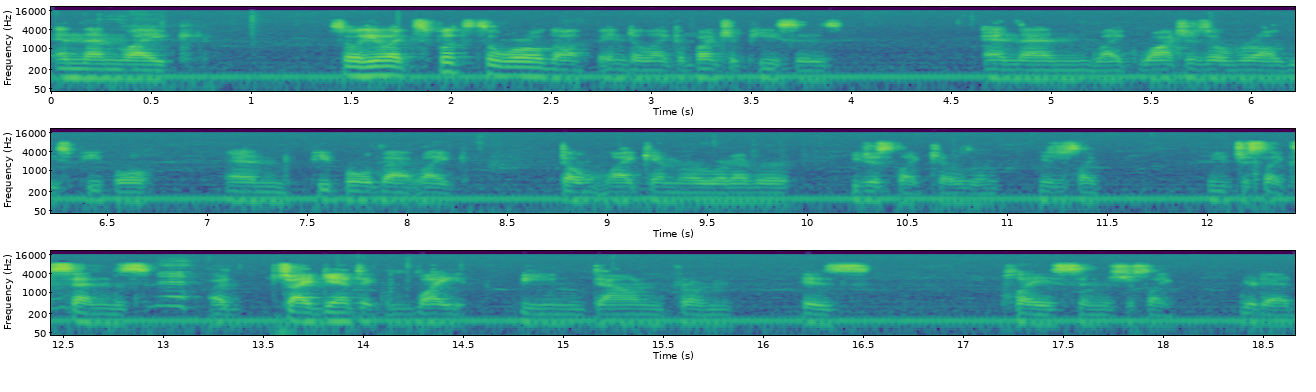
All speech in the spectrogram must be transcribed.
And then like, so he like splits the world up into like a bunch of pieces, and then like watches over all these people and people that like don't like him or whatever. He just like kills them. He just like he just like sends a gigantic light beam down from his place and it's just like you're dead.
